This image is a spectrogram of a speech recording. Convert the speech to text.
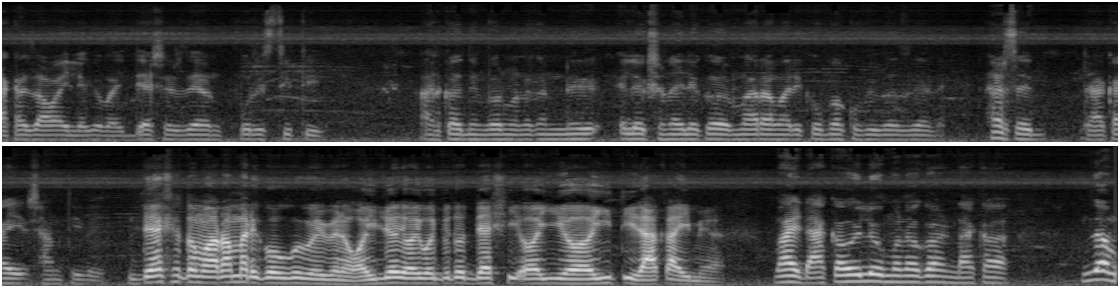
ঢাকা যাওয়াই লাগে ভাই। দেশের যে পরিস্থিতি আর কয়েকদিন পর মনে করেন ইলেকশন আইলে মারামারি কোবা কুপি বাজে হ্যাঁ সে ঢাকায় শান্তি ভাই। দেশে তো মারামারি কেউ হইবে না। হইলে ওই ওই তো দেশি ওই ইতি ঢাকাই মেয়া। ভাই ঢাকা হইলেও মনে করেন ঢাকা যাব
